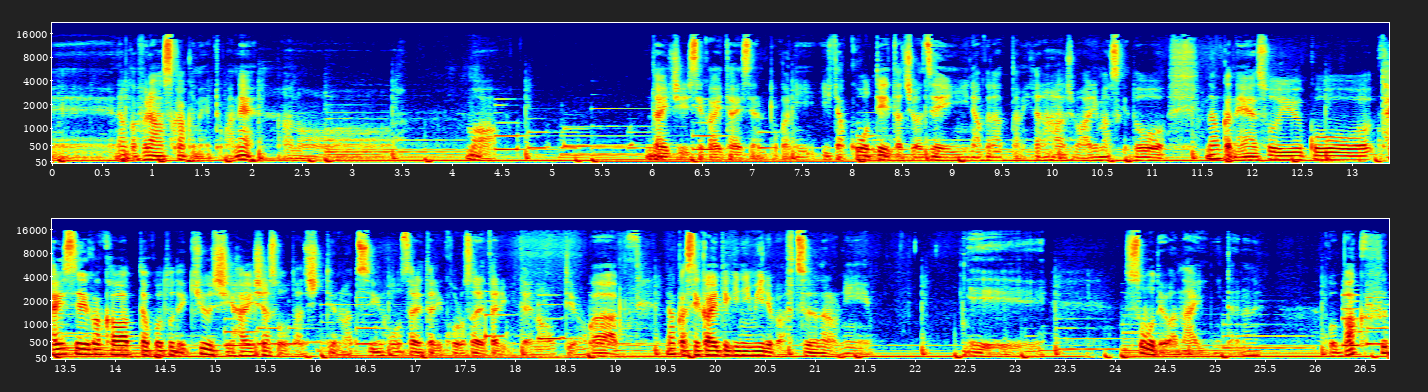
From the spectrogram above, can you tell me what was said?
えー、なんかフランス革命とかねあのー、まあ第一次世界大戦とかにいた皇帝たちは全員いなくなったみたいな話もありますけどなんかねそういうこう体制が変わったことで旧支配者層たちっていうのは追放されたり殺されたりみたいなのっていうのがなんか世界的に見れば普通なのに、えー、そうではないみたいなね。こう幕府っ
